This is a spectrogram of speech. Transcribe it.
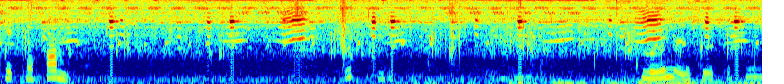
เห็ดกระค่อมอนอะไรเห็ดกระค่อม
